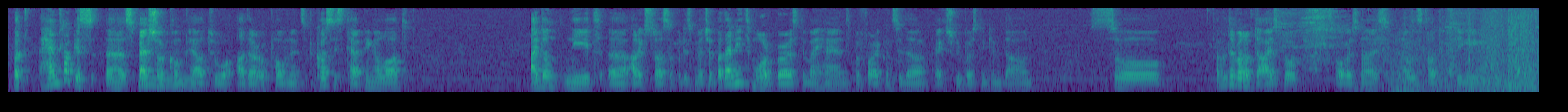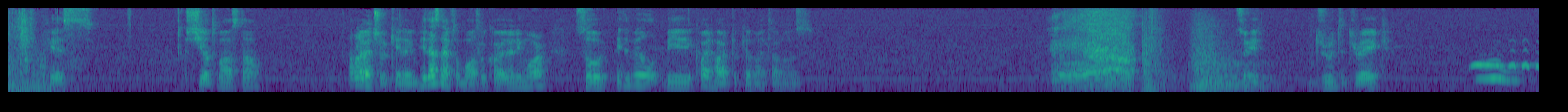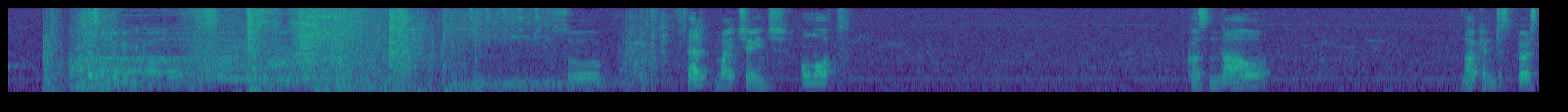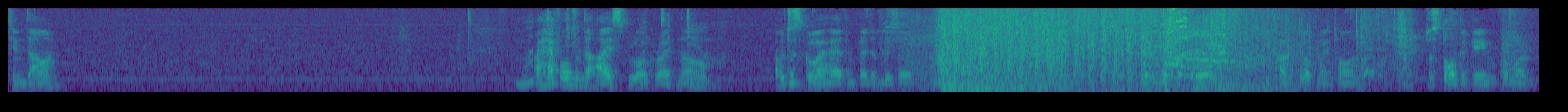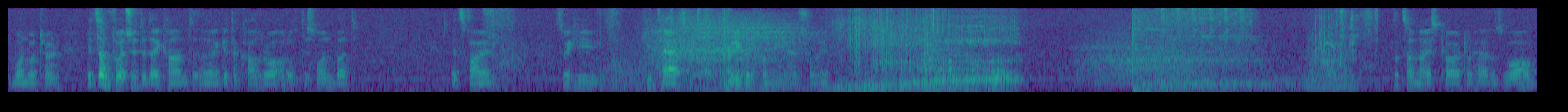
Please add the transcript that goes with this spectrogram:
But Handlock is uh, special compared to other opponents because he's tapping a lot. I don't need uh, Alexstrasza for this matchup, but I need more burst in my hand before I consider actually bursting him down. So I will develop the ice block, it's always nice, and I will start pinging his shield master. I will eventually kill him. He doesn't have the mortal coil anymore, so it will be quite hard to kill my Thalnos. So he drew the Drake. Doesn't want to give me card draw. That might change a lot. Because now now I can just burst him down. What I have also do? the ice block What right now. do? I will just go ahead and play the blizzard. Killing off the. He can't kill off my taunt. Just stall the game for more, one more turn. It's unfortunate that I can't uh, get a card draw out of this one, but it's fine. So he he taps. It's pretty good for me actually. Mm, That's a nice card to have as well.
